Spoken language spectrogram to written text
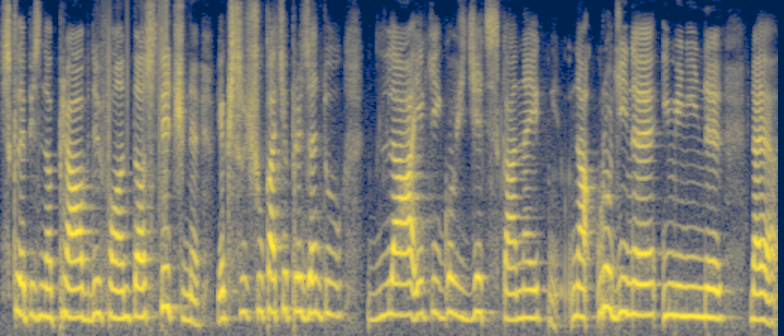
Sklep jest naprawdę fantastyczny. Jak szukacie prezentu dla jakiegoś dziecka na, na urodziny, imieniny, na,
